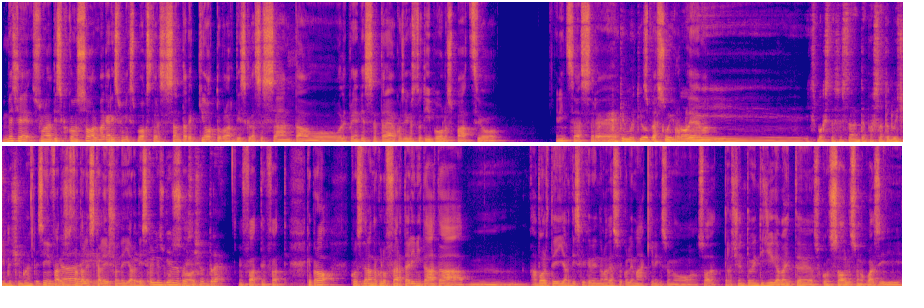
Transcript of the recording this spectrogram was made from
Invece su un hard disk console, magari su un Xbox 360 vecchiotto con l'hard disk da 60 o, o le prime PS3 o cose di questo tipo, lo spazio inizia a essere È anche il motivo per spesso un cui problema. poi Xbox 360 è passato a 250 Sì, infatti c'è stata e- l'escalation degli hard disk anche su console. PlayStation 3. Infatti, infatti. Che però, considerando che l'offerta è limitata, mh, a volte gli hard disk che vendono adesso con le macchine, che sono, non so, da 320 GB su console, sono quasi...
